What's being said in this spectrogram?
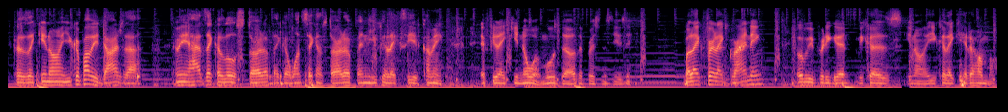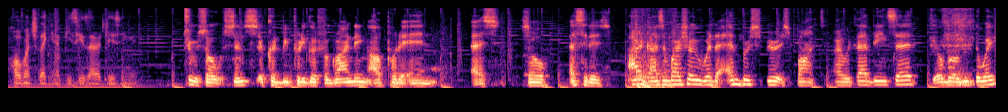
because like you know you could probably dodge that. I mean, it has like a little startup, like a one second startup, and you can like see it coming if you like you know what move the other person's using. But like for like grinding, it would be pretty good because you know you could like hit a whole, whole bunch of like NPCs that are chasing you. True. So since it could be pretty good for grinding, I'll put it in S. So S it is. All right, guys. I'm about to show you where the Ember Spirit spawns. All right. With that being said, yo, bro, lead the way.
